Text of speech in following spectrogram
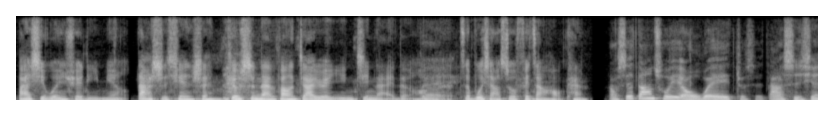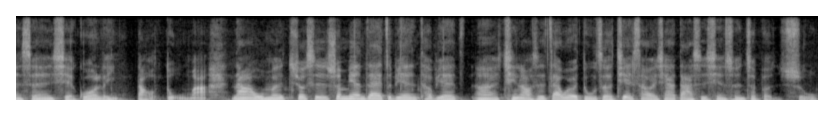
巴西文学里面，大使先生就是南方家园引进来的。对，这部小说非常好看。老师当初也有为就是大使先生写过领导读嘛，那我们就是顺便在这边特别呃，请老师再为读者介绍一下《大使先生》这本书。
